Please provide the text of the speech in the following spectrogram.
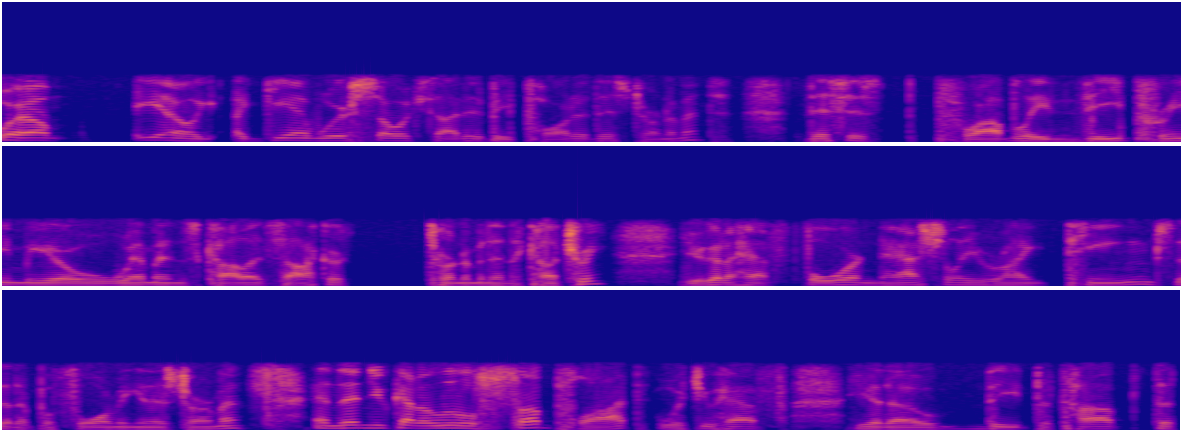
Well, you know, again, we're so excited to be part of this tournament. This is probably the premier women's college soccer tournament in the country. You're going to have four nationally ranked teams that are performing in this tournament, and then you've got a little subplot which you have, you know, the the top the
